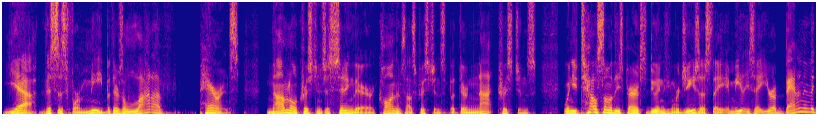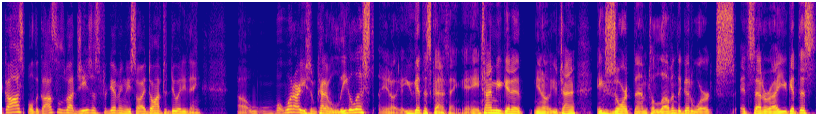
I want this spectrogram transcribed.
yeah, this is for me. But there's a lot of parents nominal Christians just sitting there calling themselves Christians, but they're not Christians. When you tell some of these parents to do anything for Jesus, they immediately say, You're abandoning the gospel. The gospel is about Jesus forgiving me, so I don't have to do anything. Uh, what are you, some kind of legalist? You know, you get this kind of thing. Anytime you get a, you know, you're trying to exhort them to love and the good works, etc. You get this,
